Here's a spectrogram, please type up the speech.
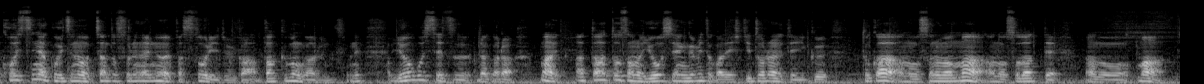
こいつにはこいつのちゃんとそれなりのやっぱストーリーというかバックボーンがあるんですよね。養護施設だからまあ後々その養子縁組とかで引き取られていくとかあのそのままあの育ってあのまあ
